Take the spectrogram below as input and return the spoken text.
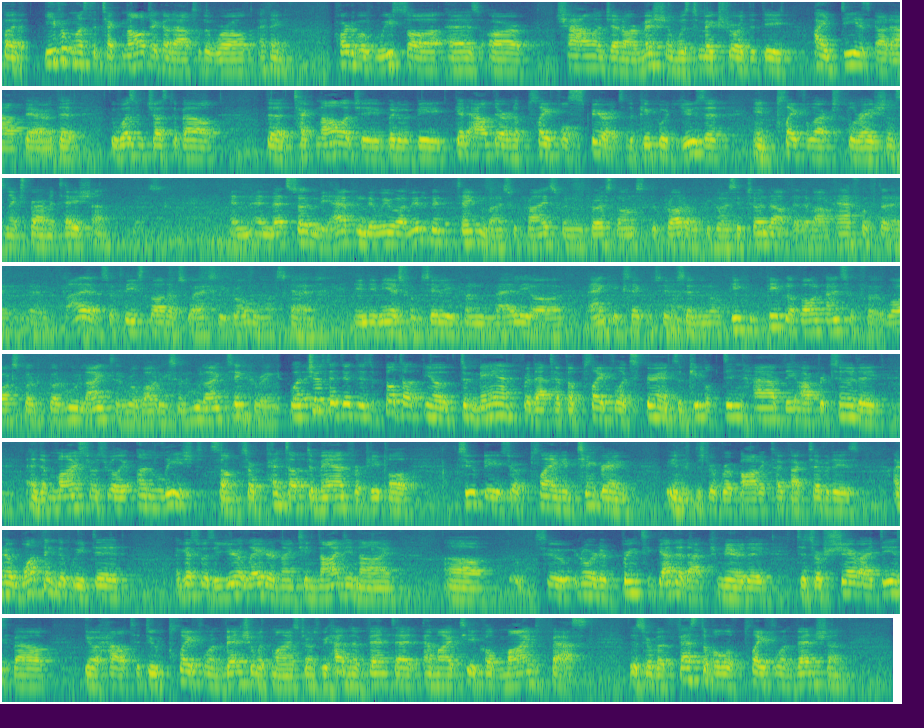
But even once the technology got out to the world, I think part of what we saw as our challenge and our mission was to make sure that the ideas got out there, that it wasn't just about the technology, but it would be get out there in a playful spirit so that people would use it in playful explorations and experimentation. Yes. And, and that certainly happened. That we were a little bit taken by surprise when we first launched the product because it turned out that about half of the uh, buyers of these products were actually grown-ups. Uh, engineers from Silicon Valley or bank executives and you know people, of all kinds of uh, walks, but, but who liked robotics and who liked tinkering. Well, just that there's a built up you know demand for that type of playful experience, and people didn't have the opportunity, and that Mindstorms really unleashed some sort of pent up demand for people to be sort of playing and tinkering in sort of robotic type activities. I know one thing that we did, I guess it was a year later, 1999. Uh, to in order to bring together that community to sort of share ideas about you know how to do playful invention with Mindstorms. We had an event at MIT called MindFest, this sort of a festival of playful invention,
